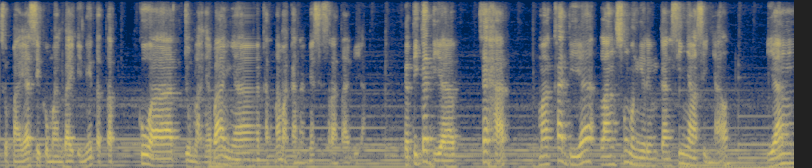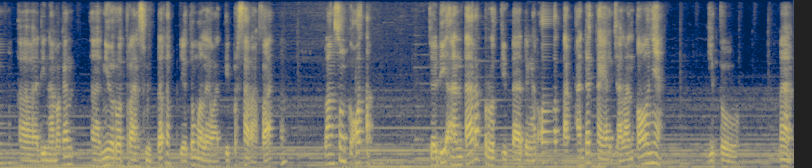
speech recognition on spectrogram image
supaya si kuman baik ini tetap kuat, jumlahnya banyak karena makanannya si serat tadi ya. Ketika dia sehat, maka dia langsung mengirimkan sinyal-sinyal yang uh, dinamakan uh, neurotransmitter yaitu melewati persarafan langsung ke otak. Jadi antara perut kita dengan otak ada kayak jalan tolnya gitu. Nah,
